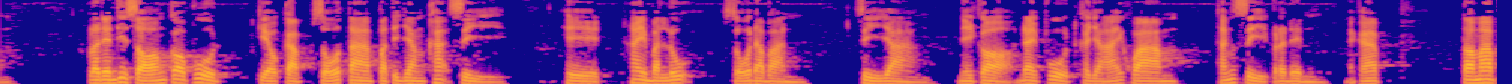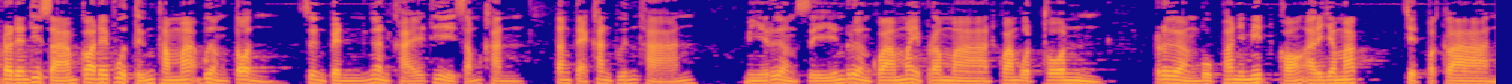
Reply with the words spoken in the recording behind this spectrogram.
ประเด็นที่สองก็พูด เกี่ยวกับโสตาปฏิยังคะสี่เหตุให้บรรลุโสดาบันสี่อย่าง นี่ก็ได้พูดขยายความทั้งสี่ประเด็นนะครับ ต่อมาประเด็นที่สามก็ได้พูดถึงธรรมะเบื้องต้น ซึ่งเป็นเงื่อนไขที่สำคัญตั้งแต่ขั้นพื้นฐาน มีเรื่องศีลเรื่องความไม่ประมาท ความอดทน เรื่องบุพนิมิตของอริยมรรคเจ็ดประการ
